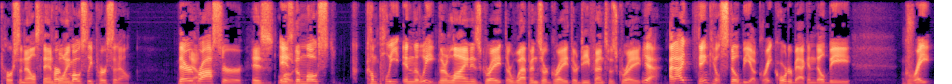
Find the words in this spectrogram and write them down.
personnel standpoint? Per, mostly personnel. Their yeah. roster is is the most complete in the league. Their line is great. Their weapons are great. Their defense was great. Yeah, and I think he'll still be a great quarterback, and they'll be great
